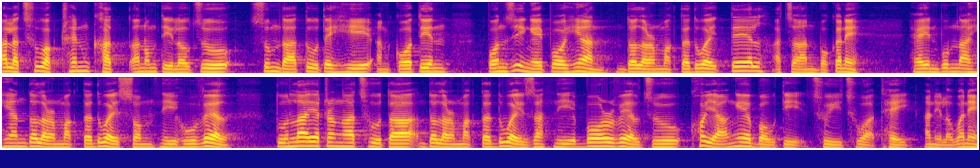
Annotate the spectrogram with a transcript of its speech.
ala chuak then khat anom ti lo chu sumda tu te hi an kotin. Ponzi nge po hian dollar makta duai tel achan bokane hein bumna hian dollar makta duai som ni huvel tun lai atanga chuta dollar makta duai zahni borvel chu khoya nge bauti chui chua thei ani lawane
